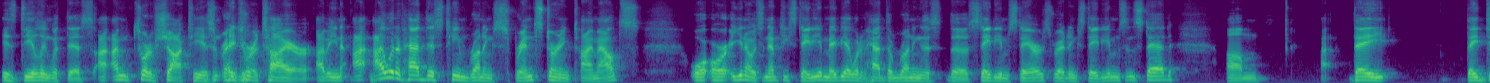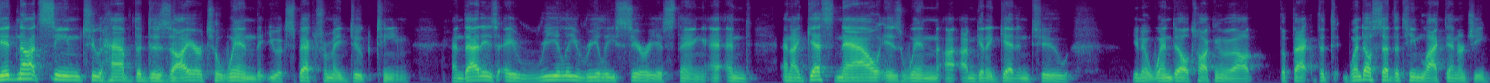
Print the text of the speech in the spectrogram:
is dealing with this. I, am sort of shocked he isn't ready to retire. I mean I, I would have had this team running sprints during timeouts or, or you know, it's an empty stadium. Maybe I would have had them running this, the stadium stairs, running stadiums instead. Um, they they did not seem to have the desire to win that you expect from a Duke team, and that is a really really serious thing. And and I guess now is when I'm going to get into, you know, Wendell talking about the fact that Wendell said the team lacked energy.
